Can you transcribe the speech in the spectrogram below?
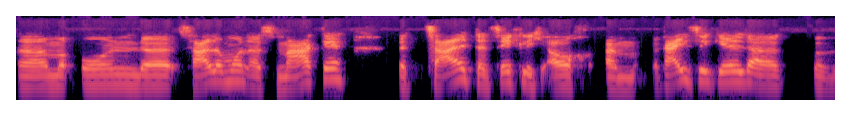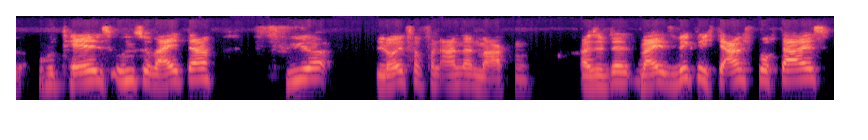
Ähm, und äh, Salomon als Marke äh, zahlt tatsächlich auch ähm, Reisegelder, äh, Hotels und so weiter für Läufer von anderen Marken. Also das, weil wirklich der Anspruch da ist,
